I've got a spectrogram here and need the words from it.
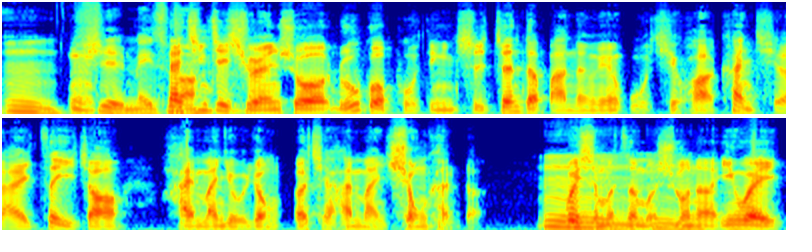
嗯嗯，是没错。那经济学人说，如果普丁是真的把能源武器化，看起来这一招还蛮有用，而且还蛮凶狠的。为什么这么说呢？因为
